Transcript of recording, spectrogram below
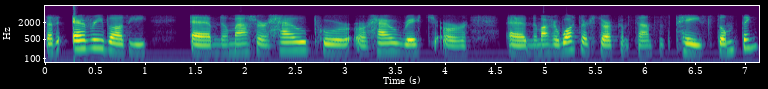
that everybody um, no matter how poor or how rich or uh, no matter what their circumstances, pays something.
